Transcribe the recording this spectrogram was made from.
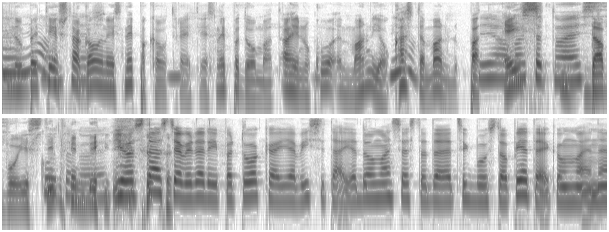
Nu, bet jā, tieši tā, tieši. galvenais nepakautrēties, nepadomāt, ai, nu ko, man jau, kas Jā. tam man, pat Jā, es tad nu es? dabūju tad nu stipendiju. Jo stāsts jau ir arī par to, ka ja visi tā iedomāsies, tad eh, cik būs to pieteikumu vai ne,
